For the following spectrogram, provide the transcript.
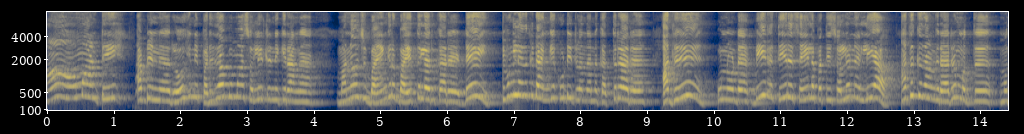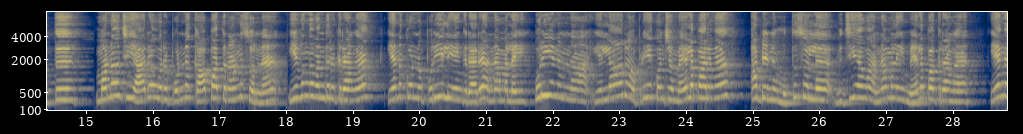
ஆ ஆமாம் ஆண்டி. அப்படின்னு ரோஹிணி பரிதாபமாக சொல்லிட்டு நிற்கிறாங்க மனோஜ் பயங்கர பயத்துல இருக்காரு. டேய் இவங்கள எதுக்குடா அங்கே கூட்டிட்டு வந்தேன்னு கத்துறாரு? அது உன்னோட வீர தீர செயலை பத்தி சொல்லணும் இல்லையா? அதுக்கு தாங்கிறாரு முத்து. முத்து மனோஜ் யாரோ ஒரு பொண்ணை காப்பாத்தனான்னு சொன்னேன். இவங்க வந்திருக்கிறாங்க. எனக்கு ஒன்று புரியலையேங்கிறாரு அண்ணாமலை. புரியணும்னா எல்லாரும் அப்படியே கொஞ்சம் மேலே பாருங்க. அப்படின்னு முத்து சொல்ல விஜயாவும் அண்ணாமலையும் மேலே பார்க்குறாங்க ஏங்க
